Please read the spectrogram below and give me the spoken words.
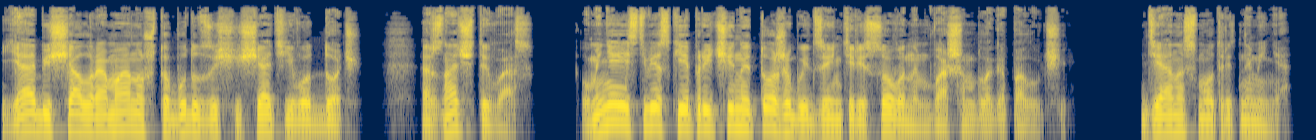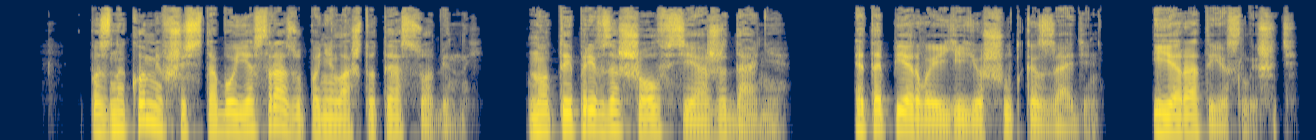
Я обещал Роману, что буду защищать его дочь, а значит и вас. У меня есть веские причины тоже быть заинтересованным в вашем благополучии. Диана смотрит на меня. Познакомившись с тобой, я сразу поняла, что ты особенный. Но ты превзошел все ожидания. Это первая ее шутка за день, и я рад ее слышать.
